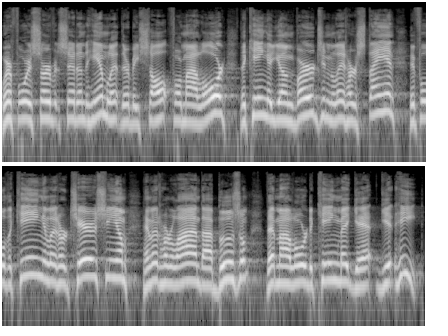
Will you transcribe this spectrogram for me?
Wherefore his servants said unto him, Let there be salt for my Lord, the king, a young virgin, and let her stand before the king, and let her cherish him, and let her lie in thy bosom, that my Lord the king may get, get heat.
